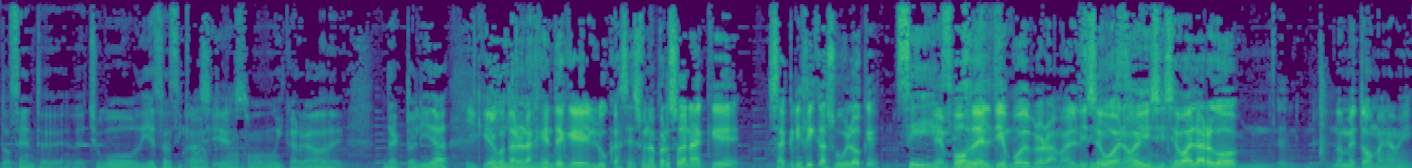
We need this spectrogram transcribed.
docente de, de Chubut y eso, así que bueno, Así estuvimos es. como muy cargados de, de actualidad. Y quiero contar a la Y- gente que Lucas es una persona que sacrifica su bloque Sí, en sí, pos sí, del tiempo del programa. Él dice, bueno, y si se va largo, mm, no me tomen a mí.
